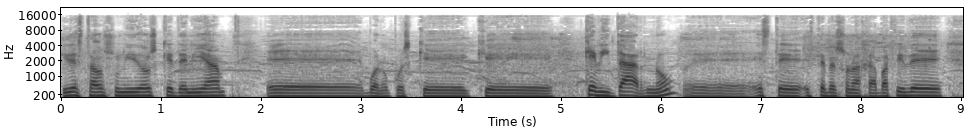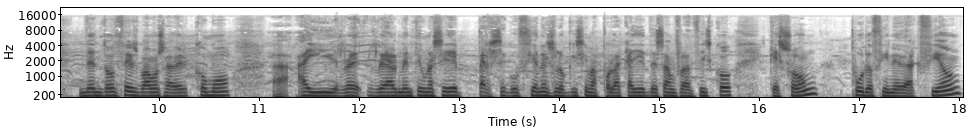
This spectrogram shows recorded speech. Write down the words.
y de Estados Unidos que tenía, eh, bueno, pues que, que evitar, ¿no? Eh, este, este personaje. A partir de, entonces vamos a ver cómo uh, hay re, realmente una serie de persecuciones loquísimas por las calles de San Francisco que son puro cine de acción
